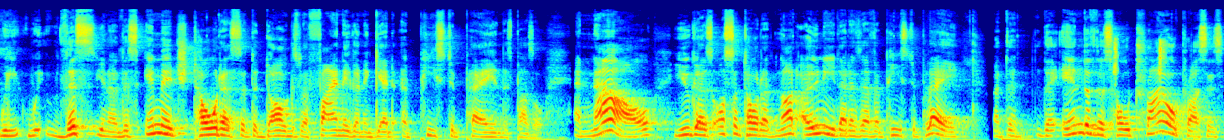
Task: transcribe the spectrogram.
we, we this you know this image told us that the dogs were finally going to get a piece to play in this puzzle. And now you guys also told us not only that it have a piece to play but that the end of this whole trial process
